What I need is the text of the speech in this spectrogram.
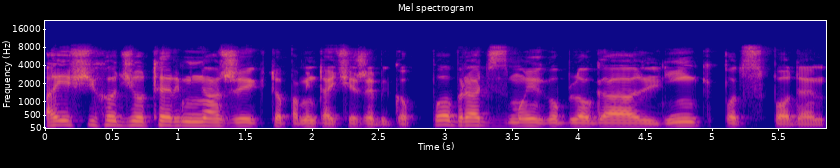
A jeśli chodzi o terminarzyk, to pamiętajcie, żeby go pobrać z mojego bloga. Link pod spodem,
